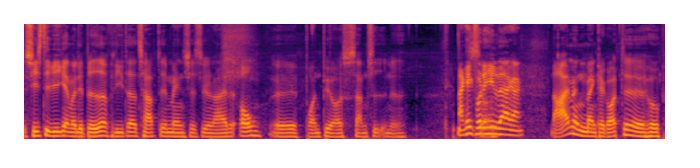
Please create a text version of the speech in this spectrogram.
sidste weekend var det bedre, fordi der tabte Manchester United og øh, Brøndby også samtidig med. Man kan ikke så. få det hele hver gang. Nej, men man kan godt øh, håbe.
